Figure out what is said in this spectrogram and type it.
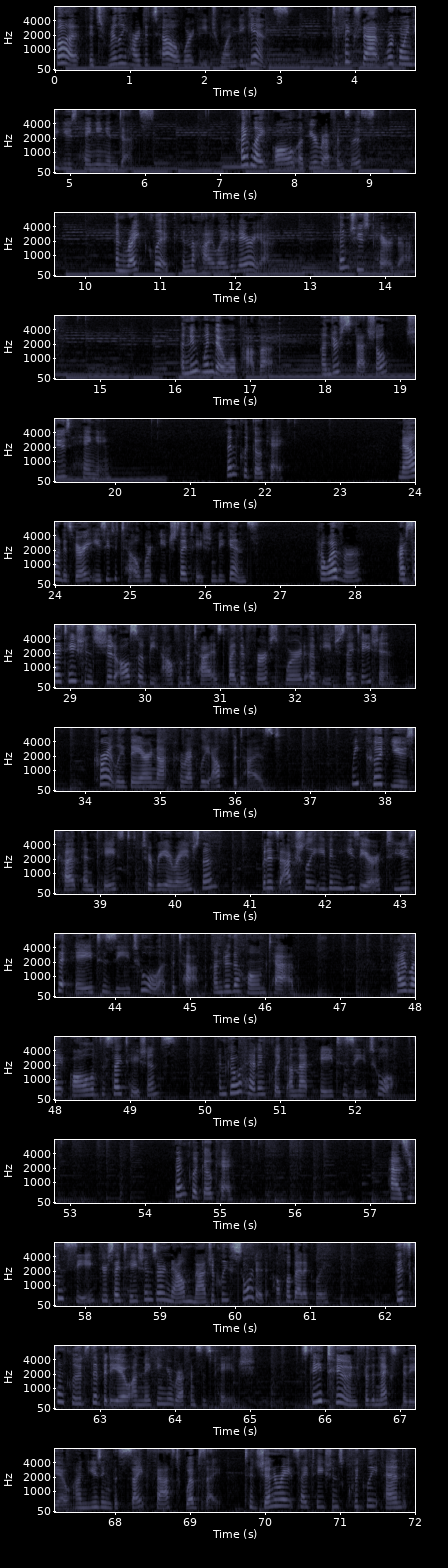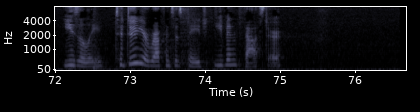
but it's really hard to tell where each one begins. To fix that, we're going to use hanging indents. Highlight all of your references and right-click in the highlighted area. Then choose Paragraph. A new window will pop up. Under Special, choose Hanging. Then click OK. Now it is very easy to tell where each citation begins. However, our citations should also be alphabetized by the first word of each citation. Currently, they are not correctly alphabetized. We could use cut and paste to rearrange them, but it's actually even easier to use the A to Z tool at the top under the Home tab. Highlight all of the citations, and go ahead and click on that A to Z tool. Then click OK. As you can see, your citations are now magically sorted alphabetically. This concludes the video on making your references page. Stay tuned for the next video on using the CiteFast website to generate citations quickly and easily to do your references page even faster.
